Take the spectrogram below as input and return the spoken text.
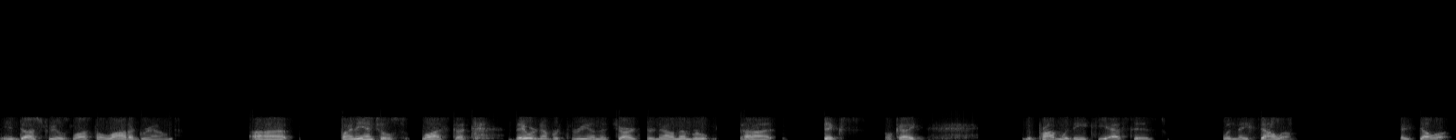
Industrials lost a lot of ground. Uh, financials lost. Uh, they were number three on the chart. They're now number uh, six. Okay. The problem with ETFs is when they sell them, they sell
